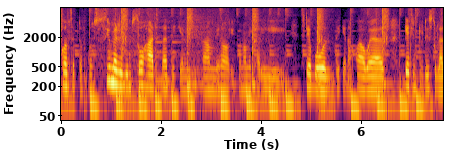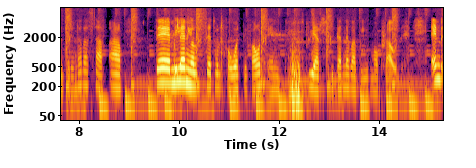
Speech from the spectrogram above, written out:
concept of consumerism so hard that they can become, you know, economically stable. They can acquire wealth, get introduced to luxury and other stuff. Uh, the millennials settled for what they found and we we can never be more proud. And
